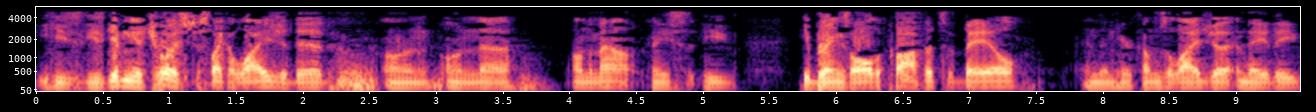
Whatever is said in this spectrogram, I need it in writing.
he's he's giving you a choice, just like Elijah did on on uh, on the mount. And he he brings all the prophets of Baal, and then here comes Elijah, and they they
